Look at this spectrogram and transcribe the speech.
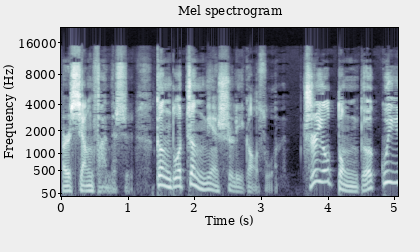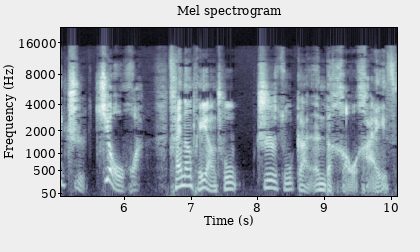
而相反的是，更多正面事例告诉我们：只有懂得规制教化，才能培养出知足感恩的好孩子。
